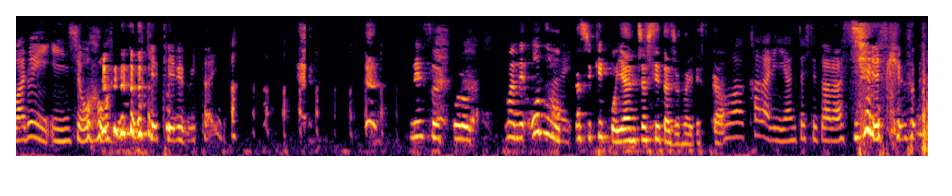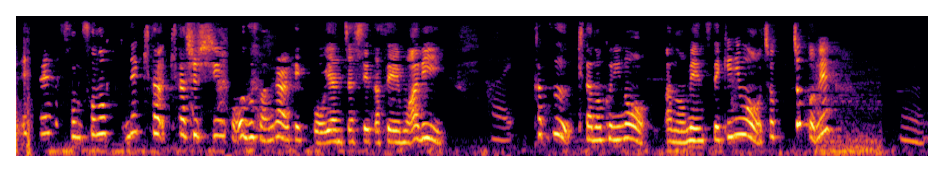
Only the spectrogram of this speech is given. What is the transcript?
悪い印象をつけてるみたいな。ね、そういうところが。まあね、オズも昔結構やんちゃしてたじゃないですか。まあ、かなりやんちゃしてたらしいですけどね。ね、そその、ね、北、北出身のオズさんが結構やんちゃしてたせいもあり、はい。かつ、北の国の、あの、メンツ的にも、ちょ、ちょっとね、うん。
